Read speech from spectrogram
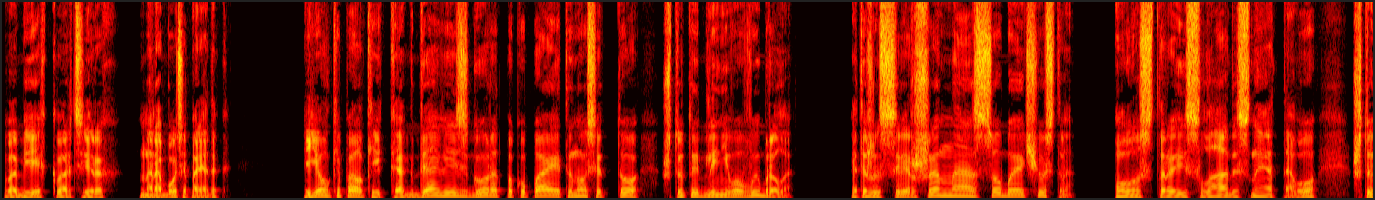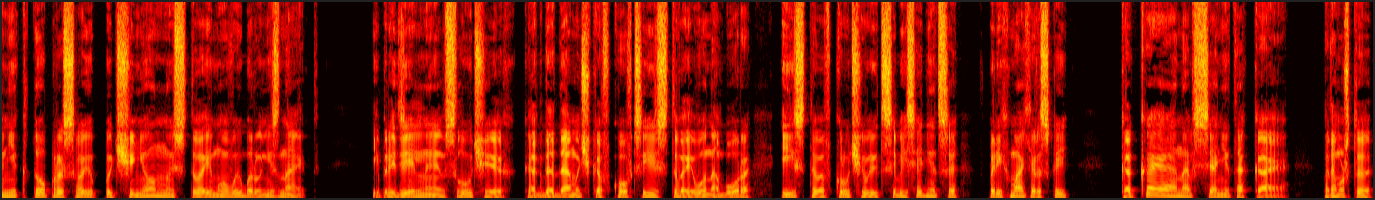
в обеих квартирах, на работе порядок. Ёлки-палки, когда весь город покупает и носит то, что ты для него выбрала? Это же совершенно особое чувство острое и сладостное от того, что никто про свою подчиненность твоему выбору не знает, и предельное в случаях, когда дамочка в кофте из твоего набора истово вкручивает собеседница в парикмахерской, какая она вся не такая, потому что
